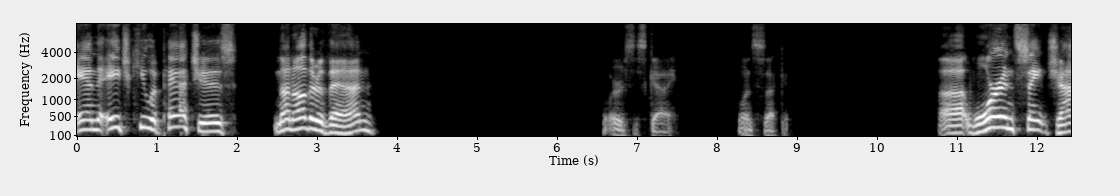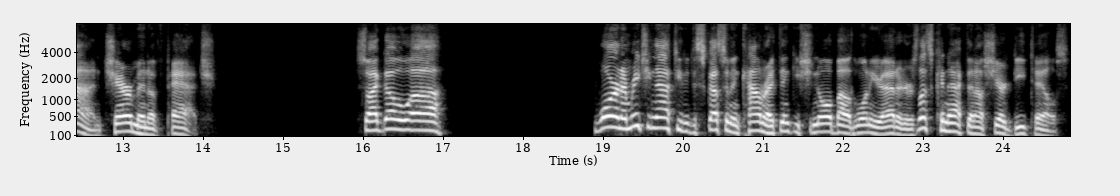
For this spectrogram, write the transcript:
And the HQ at Patch is none other than. Where is this guy? One second. Uh, Warren St. John, chairman of Patch. So I go, uh, Warren, I'm reaching out to you to discuss an encounter I think you should know about one of your editors. Let's connect and I'll share details.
